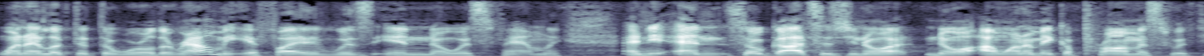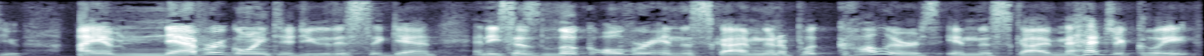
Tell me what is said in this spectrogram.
when I looked at the world around me if I was in Noah's family. And, and so God says, You know what? Noah, I want to make a promise with you. I am never going to do this again. And he says, Look over in the sky. I'm going to put colors in the sky magically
